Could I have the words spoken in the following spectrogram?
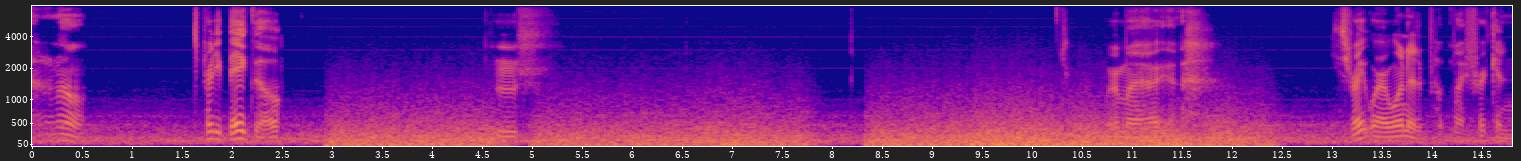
I don't know. It's pretty big though. Right where I wanted to put my frickin'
